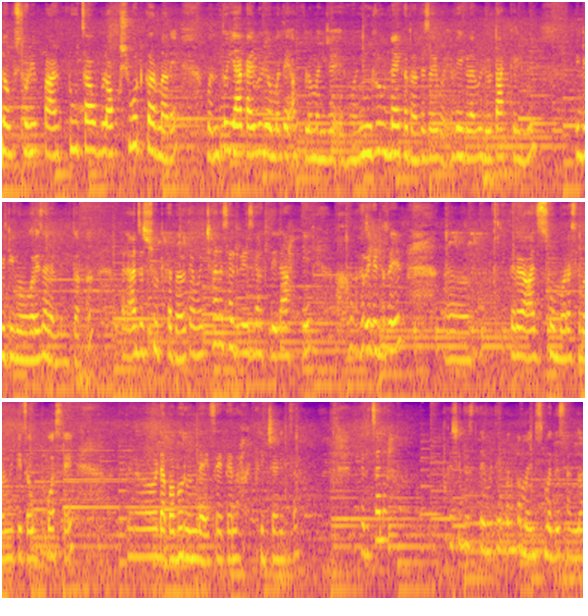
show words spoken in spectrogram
लव्ह स्टोरी पार्ट टूचा ब्लॉग शूट करणार आहे. पण तो या काही व्हिडिओमध्ये आपलं म्हणजे इन्क्लूड नाही करणार. त्याचा वेगळा व्हिडिओ टाकेल मी. एडिटिंग वगैरे झाल्यानंतर पण आजच शूट करणार त्यामुळे छान असा ड्रेस घातलेला आहे. रेड रेड तर आज सोमवार असल्यामुळे मी तिचा उपवास आहे. तर डबा भरून द्यायचा आहे त्याला खिचडीचा. तर चला कशी दिसते मी ते पण कमेंट्समध्ये सांगा.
